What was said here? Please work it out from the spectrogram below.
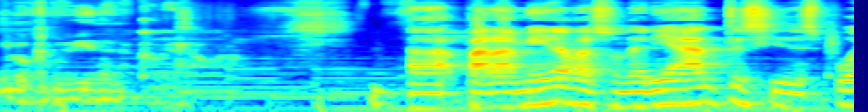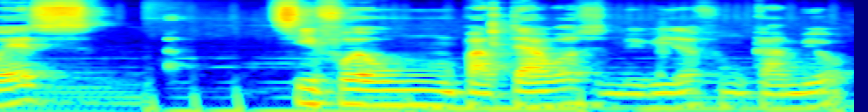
lo que me viene a la cabeza ahora. Ah, para mí la masonería antes y después sí fue un parteaguas en mi vida, fue un cambio,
